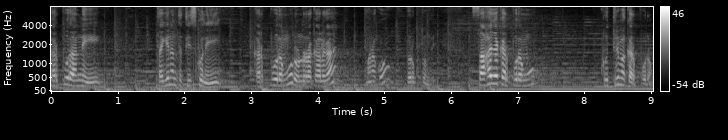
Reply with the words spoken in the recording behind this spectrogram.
కర్పూరాన్ని తగినంత తీసుకొని కర్పూరము రెండు రకాలుగా మనకు దొరుకుతుంది. సహజ కర్పూరము కృత్రిమ కర్పూరం.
